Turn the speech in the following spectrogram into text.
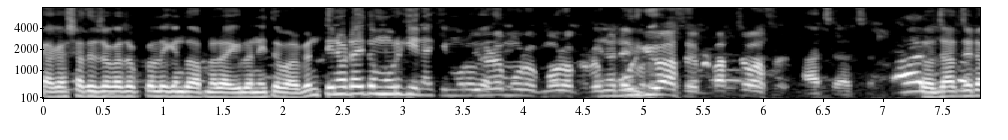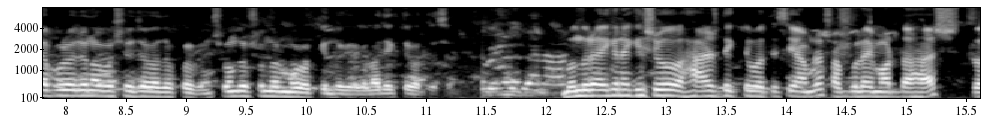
কাকার সাথে যোগাযোগ করলে কিন্তু আপনারা এগুলো নিতে পারবেন। তিনোটাই তো মুরগি নাকি? মোরগ আছে? মোরগ মোরগ। মুরগিও আছে বাচ্চাও আছে। আচ্ছা আচ্ছা। তো যার যেটা প্রয়োজন অবশ্যই যোগাযোগ করবেন। সুন্দর সুন্দর মোরগ কিন্তু এগুলো দেখতে পাচ্ছেন বন্ধুরা এখানে কিছু হাঁস দেখতে পাচ্ছি আমরা সবগুলাই মর্দা হাঁস। তো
